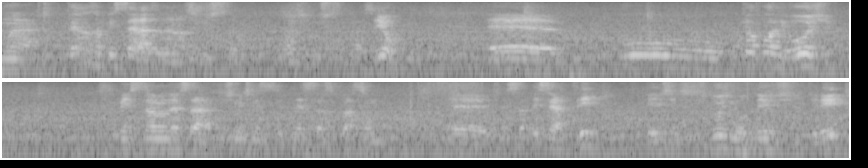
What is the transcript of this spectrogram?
uma, apenas uma pincelada da nossa Constituição, da nossa do Brasil, é, o, que ocorre hoje, pensando nessa, justamente nesse, nessa situação, é, essa, esse atrito que existe entre esses dois modelos de direito,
